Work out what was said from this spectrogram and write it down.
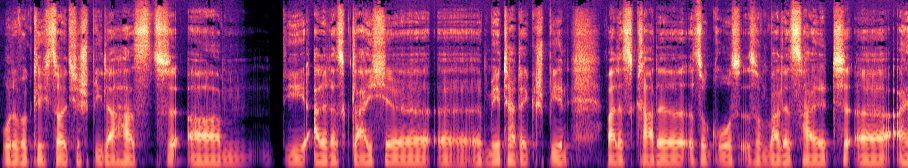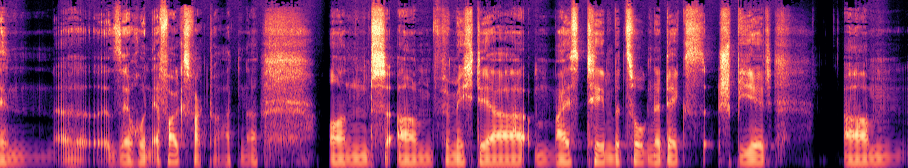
wo du wirklich solche Spieler hast, ähm, die alle das gleiche äh, Metadeck spielen, weil es gerade so groß ist und weil es halt äh, einen äh, sehr hohen Erfolgsfaktor hat. Ne? Und ähm, für mich der meist themenbezogene Decks spielt, ähm,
